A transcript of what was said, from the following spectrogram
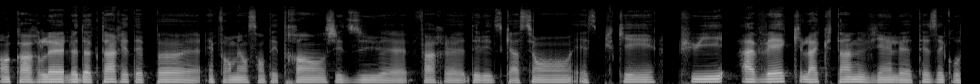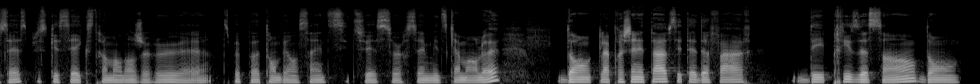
encore là, le docteur n'était pas euh, informé en santé trans. J'ai dû euh, faire euh, de l'éducation, expliquer. Puis, avec la cutane vient le test de grossesse, puisque c'est extrêmement dangereux. tu peux pas tomber enceinte si tu es sur ce médicament-là. Donc, la prochaine étape, c'était de faire des prises de sang, donc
